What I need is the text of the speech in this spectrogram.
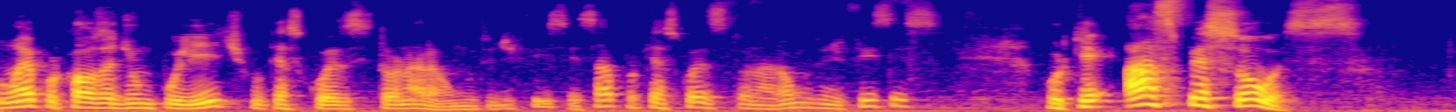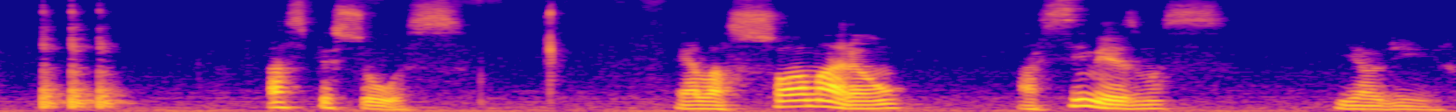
Não é por causa de um político que as coisas se tornarão muito difíceis. Sabe por que as coisas se tornarão muito difíceis? Porque as pessoas, as pessoas, elas só amarão a si mesmas e ao dinheiro.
